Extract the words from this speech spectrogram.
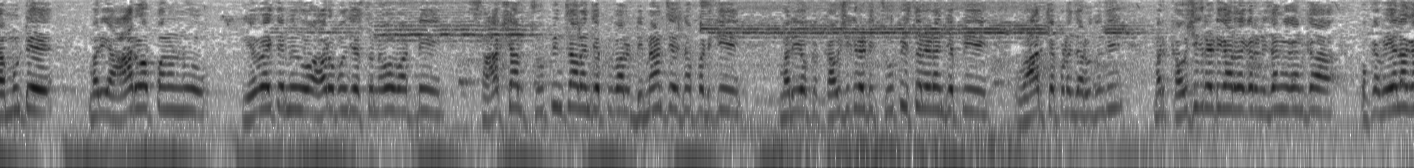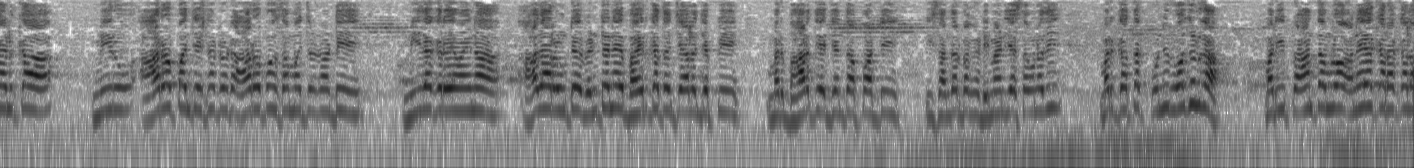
దమ్ముంటే మరి ఆరోపణలను ఏవైతే మీరు ఆరోపణలు చేస్తున్నావో వాటిని సాక్ష్యాలు చూపించాలని చెప్పి వాళ్ళు డిమాండ్ చేసినప్పటికీ మరి యొక్క కౌశిక్ రెడ్డి చూపిస్తలేడని చెప్పి వారు చెప్పడం జరుగుతుంది. మరి కౌశిక్ రెడ్డి గారి దగ్గర నిజంగా కనుక ఒకవేళ కనుక మీరు ఆరోపణ చేసినటువంటి ఆరోపణకు సంబంధించినటువంటి మీ దగ్గర ఏమైనా ఆధారం ఉంటే వెంటనే బహిర్గతం చేయాలని చెప్పి మరి భారతీయ జనతా పార్టీ ఈ సందర్భంగా డిమాండ్ చేస్తా ఉన్నది. మరి గత కొన్ని రోజులుగా మరి ఈ ప్రాంతంలో అనేక రకాల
